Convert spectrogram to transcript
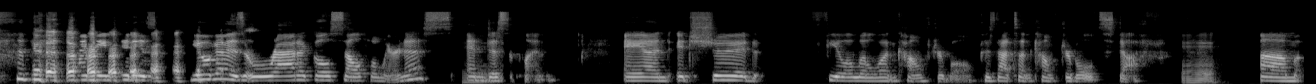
I mean, it is yoga is radical self awareness mm. and discipline. And it should feel a little uncomfortable because that's uncomfortable stuff. Mm-hmm. Um,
